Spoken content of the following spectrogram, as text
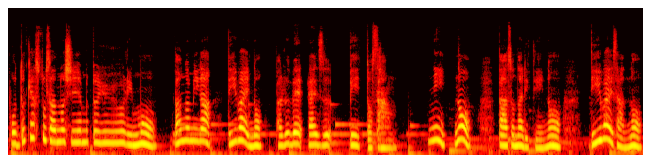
ポッドキャストさんの CM というよりも番組が DY のパルベライズビートさんにのパーソナリティの DY さんの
